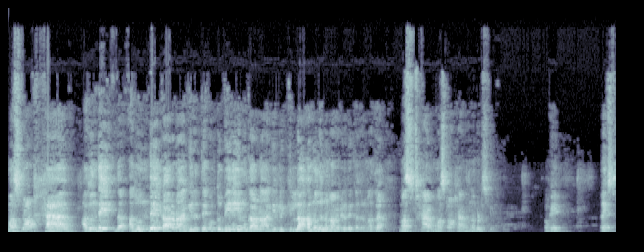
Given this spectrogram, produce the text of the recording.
ಮಸ್ಟ್ ನಾಟ್ ಹ್ಯಾವ್ ಅದೊಂದೇ ಅದೊಂದೇ ಕಾರಣ ಆಗಿರುತ್ತೆ ಹೊರತು ಬೇರೆ ಏನು ಕಾರಣ ಆಗಿರ್ಲಿಕ್ಕಿಲ್ಲ ಅನ್ನೋದನ್ನು ನಾವು ಹೇಳಬೇಕಾದ್ರೆ ಮಾತ್ರ must have must not have ಅನ್ನು ಬಳಸಬೇಕು. Okay next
